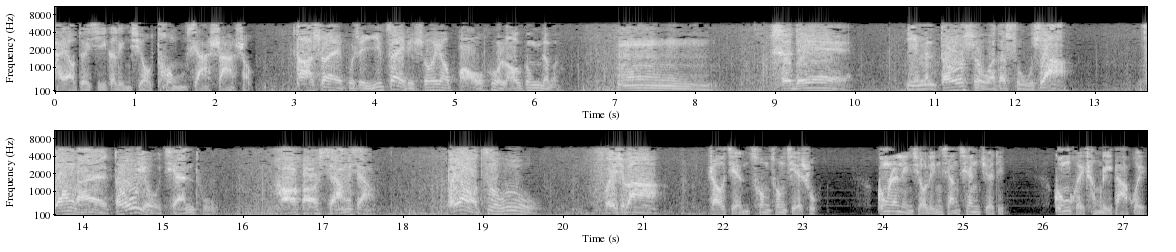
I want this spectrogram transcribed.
他要对几个领袖痛下杀手。大帅不是一再的说要保护劳工的吗？嗯，是的，你们都是我的属下。将来都有前途，好好想想，不要自误。回去吧。召见匆匆结束，工人领袖林祥谦决定，工会成立大会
